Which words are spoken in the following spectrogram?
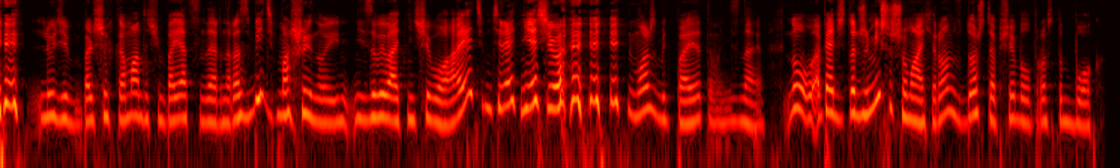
Люди больших команд очень боятся, наверное, разбить машину и не завоевать ничего, а этим терять нечего. Может быть, поэтому, не знаю. Ну, опять же, тот же Миша Шумахер, он в дождь вообще был просто бог.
